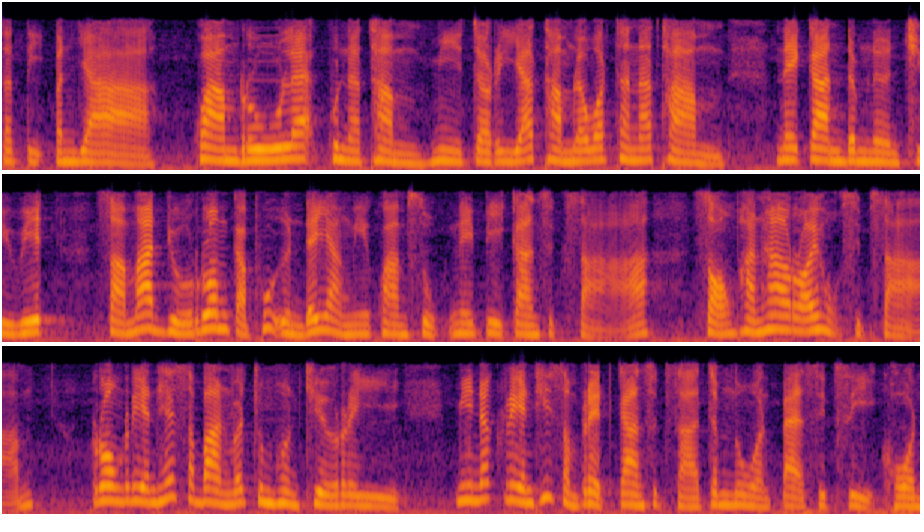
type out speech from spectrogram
สติปัญญา ความรู้และคุณธรรม มีจริยธรรมและวัฒนธรรม ในการดำเนินชีวิต สามารถอยู่ร่วมกับผู้อื่นได้อย่างมีความสุขในปีการศึกษา 2563 โรงเรียนเทศบาลวัดชุมพลคีรี มีนักเรียนที่สำเร็จการศึกษาจำนวน 84 คน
